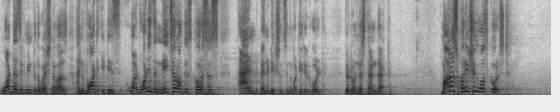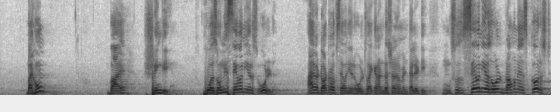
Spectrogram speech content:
What does it mean to the Vaishnavas and what it is what, what is the nature of these curses and benedictions in the material world? We have to understand that. Maharaj Parikshit was cursed. By whom? By Shringi who was only seven years old. I have a daughter of seven years old, so I can understand her mentality. Hmm, so, seven years old Brahmana has cursed,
